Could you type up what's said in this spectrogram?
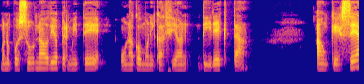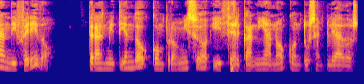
Bueno, pues un audio permite una comunicación directa, aunque sea en diferido transmitiendo compromiso y cercanía ¿no? con tus empleados.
